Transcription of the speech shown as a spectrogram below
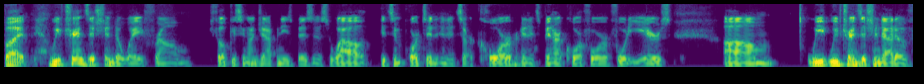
but we've transitioned away from focusing on Japanese business, while it's important and it's our core and it's been our core for 40 years, um, we we've transitioned out of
